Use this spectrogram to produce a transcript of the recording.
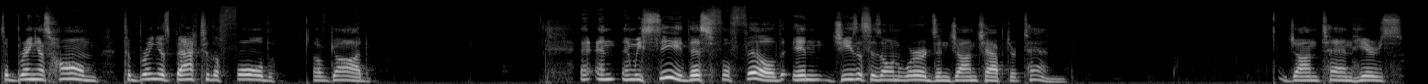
to bring us home, to bring us back to the fold of God. And, and, and we see this fulfilled in Jesus' own words in John chapter 10. John 10, here's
